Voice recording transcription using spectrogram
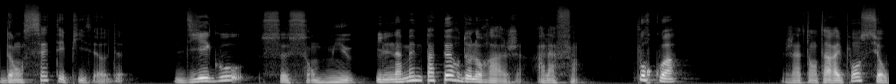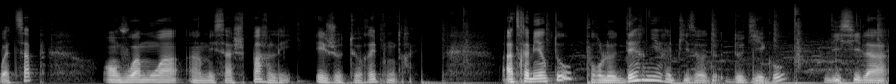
Dans cet épisode, Diego se sent mieux. Il n'a même pas peur de l'orage à la fin. Pourquoi? J'attends ta réponse sur WhatsApp. Envoie-moi un message parlé et je te répondrai. À très bientôt pour le dernier épisode de Diego. D'ici là,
